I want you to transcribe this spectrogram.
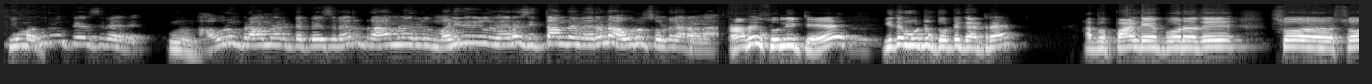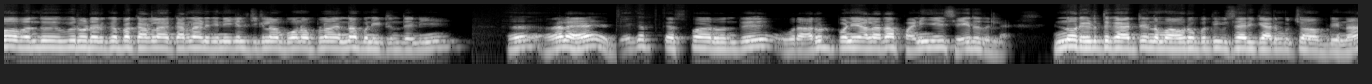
அவரும் பேசுறாரு. அவரும் பிராமணர்கிட்ட பேசுறாரு. பிராமணர்கள் மனிதர்கள் வேற சித்தாந்தம் வேறன்னு அவரும் சொல்றாரு ஆனா. அதையும் சொல்லிட்டு இதை மட்டும் தொட்டு காட்டுற? அப்போ பாண்டிய போகிறது ஷோ ஷோ வந்து உயிரோட இருக்கப்ப கருணா கருணாநிதி நிகழ்ச்சிக்கெல்லாம் போனப்பலாம் என்ன பண்ணிட்டு இருந்த நீ? அதனால ஜெகத் கஸ்பார் வந்து ஒரு அருட்பணியாளராக பணியே செய்கிறதில்ல இன்னொரு எடுத்துக்காட்டு நம்ம அவரை பற்றி விசாரிக்க ஆரம்பித்தோம் அப்படின்னா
